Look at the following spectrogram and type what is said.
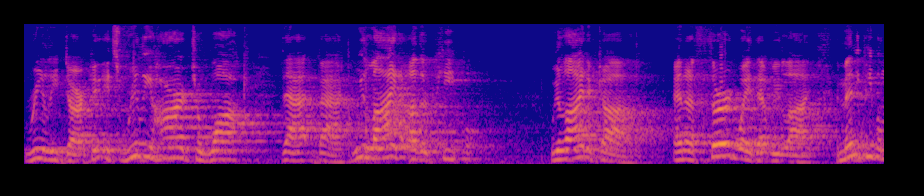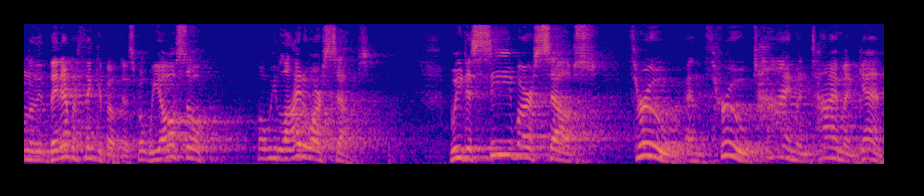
really dark. It's really hard to walk that back. We lie to other people, we lie to God. And a third way that we lie, and many people, they never think about this, but we also, well, we lie to ourselves. We deceive ourselves through and through, time and time again.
